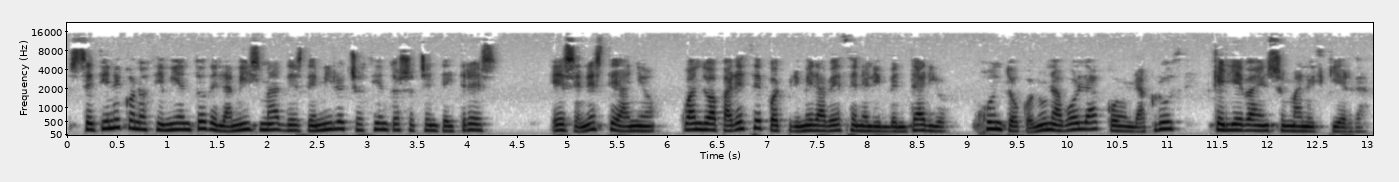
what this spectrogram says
se tiene conocimiento de la misma desde 1883. Es en este año cuando aparece por primera vez en el inventario, junto con una bola con la cruz que lleva en su mano izquierda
